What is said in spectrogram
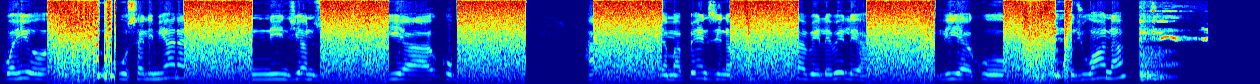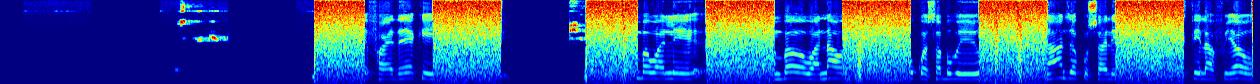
kwa hiyo kusalimiana ni njia nzuri ya ya mapenzi na vilevile vile lia kujuana faida yake kwamba wale ambao wanao kwa sababu naanza kusali ikhtilafu yao.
